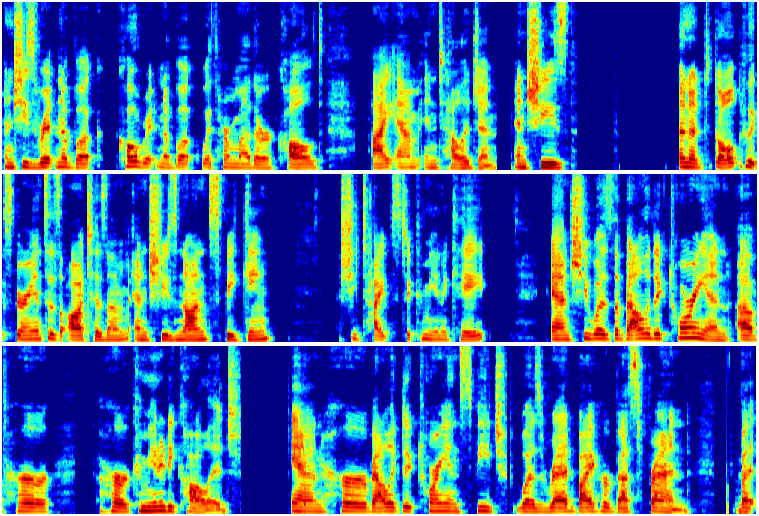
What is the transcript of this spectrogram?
and she's written a book, co-written a book with her mother called I Am Intelligent. And she's an adult who experiences autism and she's non-speaking. She types to communicate and she was the valedictorian of her her community college and her valedictorian speech was read by her best friend but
